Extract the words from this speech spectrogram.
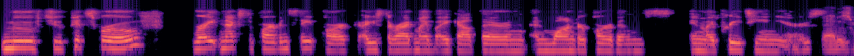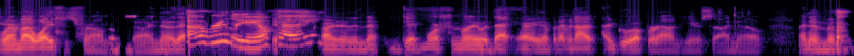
moved to Pittsgrove, right next to Parvin State Park. I used to ride my bike out there and, and wander Parvins in my preteen years. That is where my wife is from. So I know that. Oh, really? Okay. Starting to get more familiar with that area, but I mean, I, I grew up around here, so I know I know most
